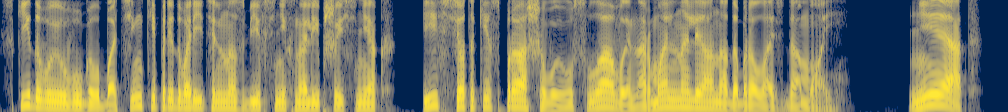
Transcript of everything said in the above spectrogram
Скидываю в угол ботинки, предварительно сбив с них налипший снег, и все таки спрашиваю у Славы, нормально ли она добралась домой. «Нет!»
